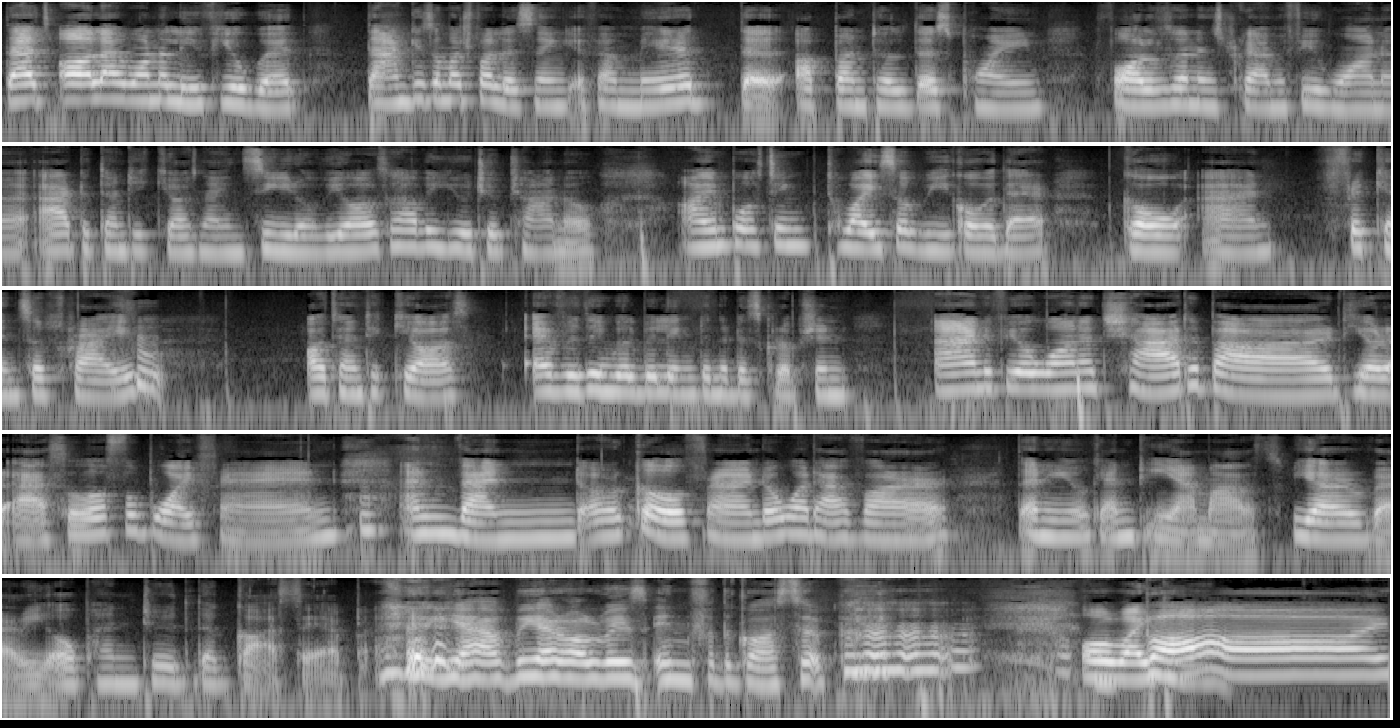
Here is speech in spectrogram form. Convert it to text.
That's all I want to leave you with. Thank you so much for listening. If I made it the, up until this point, follow us on Instagram if you wanna at authentic chaos 90 we also have a youtube channel. I am posting twice a week over there. Go and freaking subscribe. Hmm. Authentic chaos. Everything will be linked in the description. And if you want to chat about your asshole of a boyfriend hmm. and vent or girlfriend or whatever then you can dm us we are very open to the gossip yeah, we are always in for the gossip. all right Bye.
